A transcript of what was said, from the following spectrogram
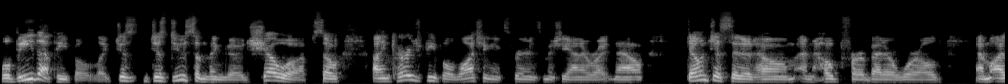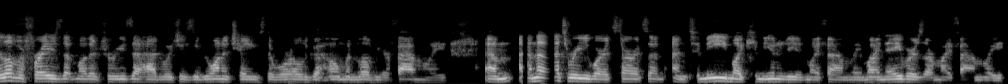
"Well, be that people. Like, just just do something good, show up." So I encourage people watching Experience Michiana right now. Don't just sit at home and hope for a better world. Um, I love a phrase that Mother Teresa had, which is, "If you want to change the world, go home and love your family." Um, and that's really where it starts. And and to me, my community is my family. My neighbors are my family.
